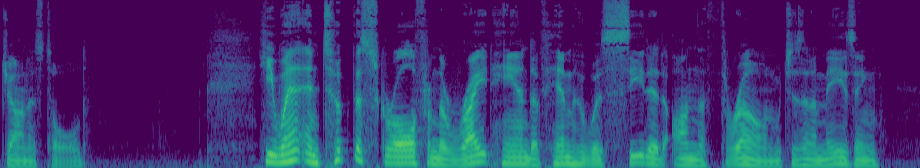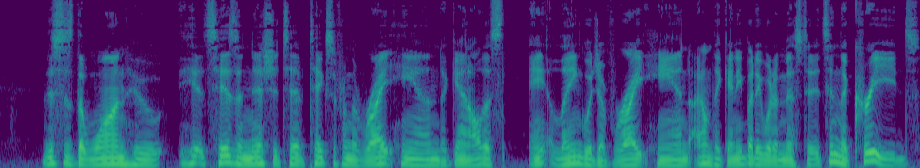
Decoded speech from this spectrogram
John is told. He went and took the scroll from the right hand of him who was seated on the throne, which is an amazing. This is the one who it's his initiative, takes it from the right hand. Again, all this language of right hand. I don't think anybody would have missed it. It's in the creeds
